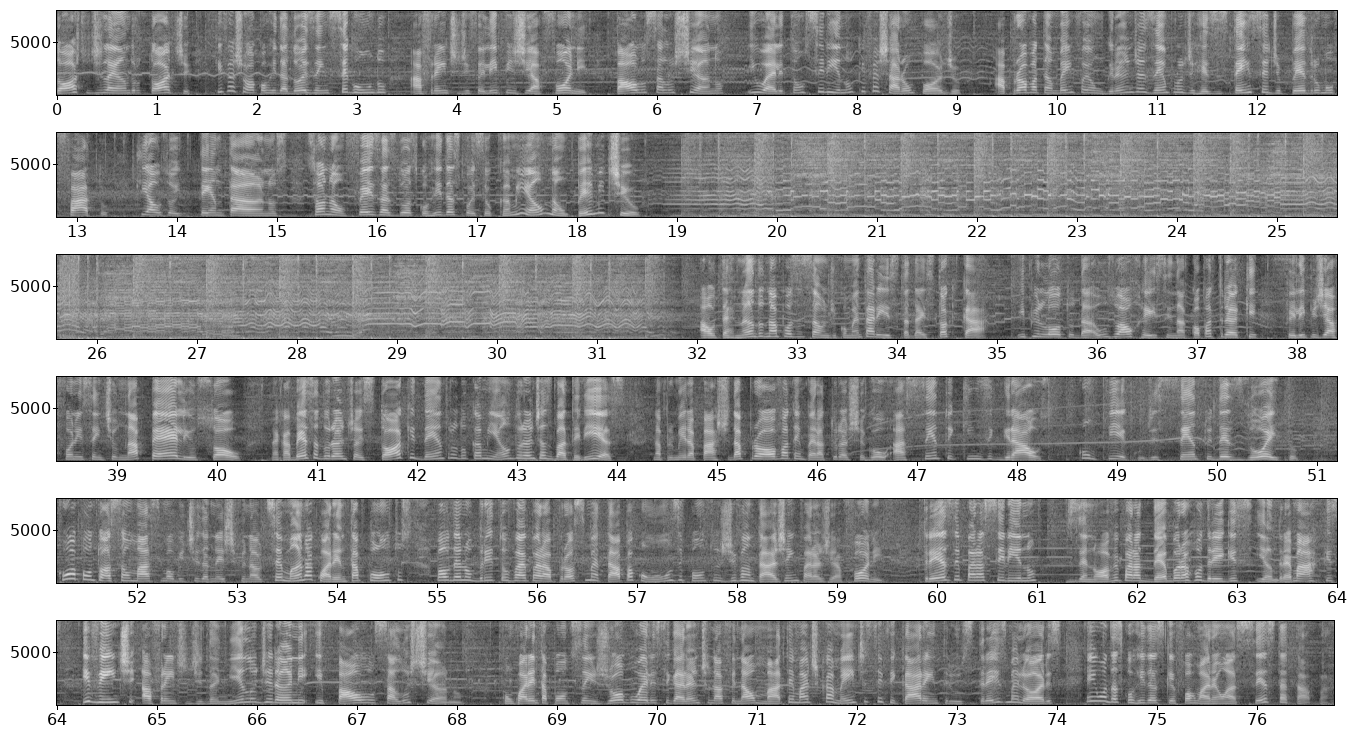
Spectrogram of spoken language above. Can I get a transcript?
sorte de Leandro Totti, que fechou a corrida 2 em segundo, à frente de Felipe Giafone, Paulo Salustiano e Wellington Cirino, que fecharam o pódio. A prova também foi um grande exemplo de resistência de Pedro Mufato, que aos 80 anos só não fez as duas corridas pois seu caminhão não permitiu. Alternando na posição de comentarista da Stock Car e piloto da Usual Racing na Copa Truck, Felipe Giafone sentiu na pele o sol, na cabeça durante a estoque e dentro do caminhão durante as baterias. Na primeira parte da prova, a temperatura chegou a 115 graus, com pico de 118. Com a pontuação máxima obtida neste final de semana, 40 pontos, Valdeno Brito vai para a próxima etapa com 11 pontos de vantagem para Giafone. 13 para Cirino, 19 para Débora Rodrigues e André Marques e 20 à frente de Danilo Dirani e Paulo Salustiano. Com 40 pontos em jogo, ele se garante na final matematicamente se ficar entre os três melhores em uma das corridas que formarão a sexta etapa.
